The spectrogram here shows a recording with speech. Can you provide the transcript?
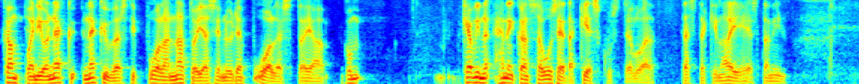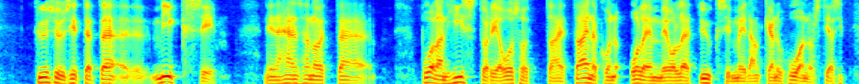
kampanjoi näky- näkyvästi Puolan NATO-jäsenyyden puolesta ja kun kävin hänen kanssaan useita keskustelua tästäkin aiheesta, niin kysyin sitten, että äh, miksi, niin hän sanoi, että Puolan historia osoittaa, että aina kun olemme olleet yksin, meidän on käynyt huonosti. Ja sitten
